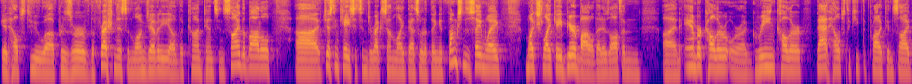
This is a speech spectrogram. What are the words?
It helps to uh, preserve the freshness and longevity of the contents inside the bottle, uh, just in case it's in direct sunlight, that sort of thing. It functions the same way, much like a beer bottle that is often uh, an amber color or a green color. That helps to keep the product inside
